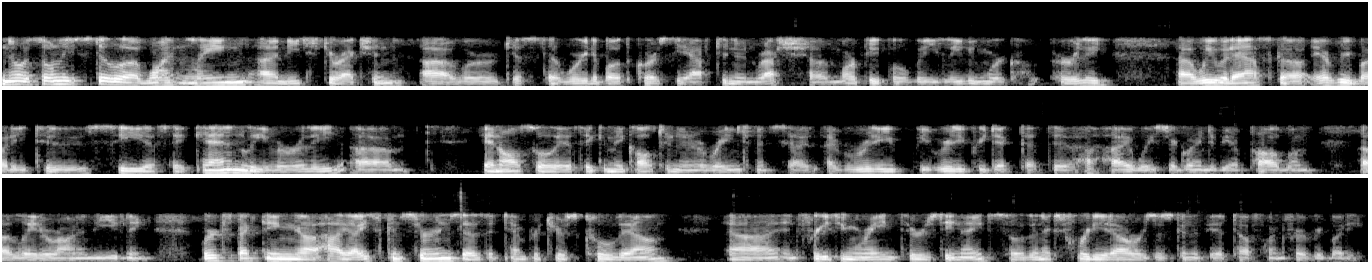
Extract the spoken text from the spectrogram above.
No, it's only still a one lane in each direction. we're just worried about, of course, the afternoon rush. more people will be leaving work early uh, we would ask uh, everybody to see if they can leave early, um, and also if they can make alternate arrangements. I, I, really, we really predict that the highways are going to be a problem uh, later on in the evening. We're expecting uh, high ice concerns as the temperatures cool down uh, and freezing rain Thursday night. So the next 48 hours is going to be a tough one for everybody.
